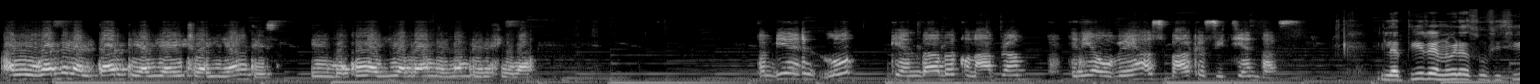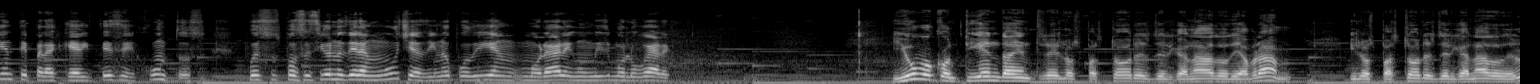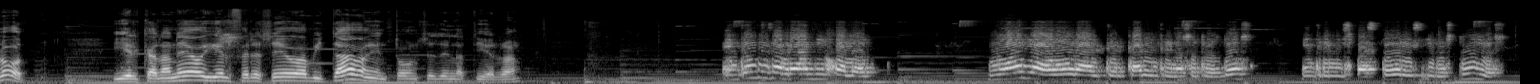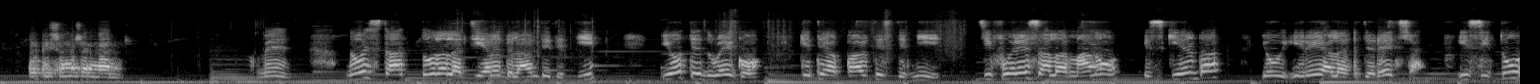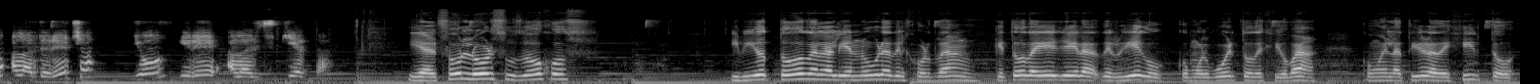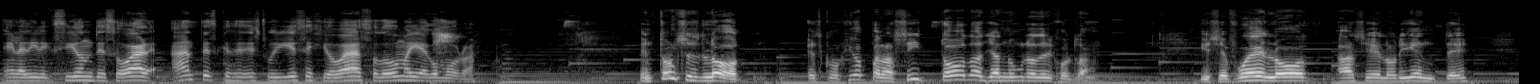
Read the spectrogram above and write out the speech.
Al lugar del altar que había hecho allí antes, e invocó allí Abraham el nombre de Jehová. También Lot, que andaba con Abraham, tenía ovejas, vacas y tiendas y la tierra no era suficiente para que habitesen juntos, pues sus posesiones eran muchas y no podían morar en un mismo lugar. Y hubo contienda entre los pastores del ganado de Abraham y los pastores del ganado de Lot. Y el cananeo y el fereceo habitaban entonces en la tierra. Entonces Abraham dijo a Lot, no hay ahora altercado entre nosotros dos entre mis pastores y los tuyos, porque somos hermanos. Amén. ¿No está toda la tierra delante de ti? Yo te ruego que te apartes de mí. Si fueres a la mano izquierda, yo iré a la derecha. Y si tú a la derecha, yo iré a la izquierda. Y alzó Lord sus ojos y vio toda la llanura del Jordán, que toda ella era de riego, como el huerto de Jehová, como en la tierra de Egipto, en la dirección de Zoar, antes que se destruyese Jehová Sodoma y a Gomorra. Entonces Lot escogió para sí toda llanura del Jordán, y se fue Lot hacia el oriente,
